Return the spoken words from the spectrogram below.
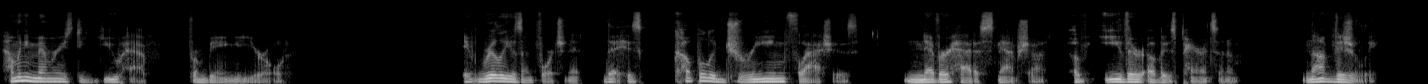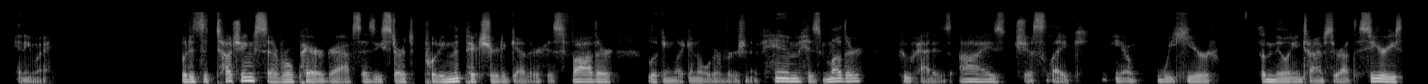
How many memories do you have from being a year old? It really is unfortunate that his couple of dream flashes never had a snapshot of either of his parents in him, not visually, anyway. But it's a touching several paragraphs as he starts putting the picture together his father looking like an older version of him, his mother, who had his eyes just like, you know, we hear a million times throughout the series.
